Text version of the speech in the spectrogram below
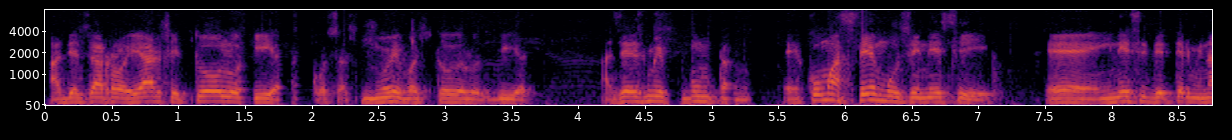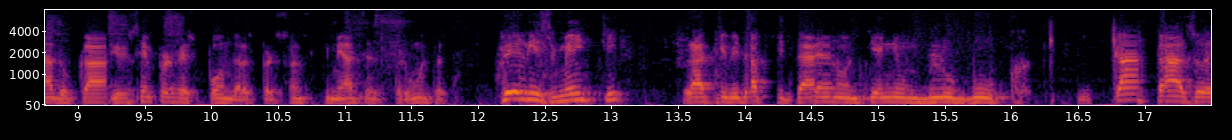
a desarrollarse todos los días, cosas nuevas todos los días. A veces me preguntan, eh, ¿cómo hacemos en ese é, nesse determinado caso. Eu sempre respondo às pessoas que me fazem as perguntas. Felizmente, a atividade publicitária não tem um blue book. E cada caso é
